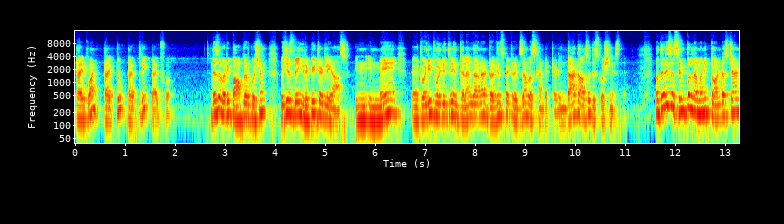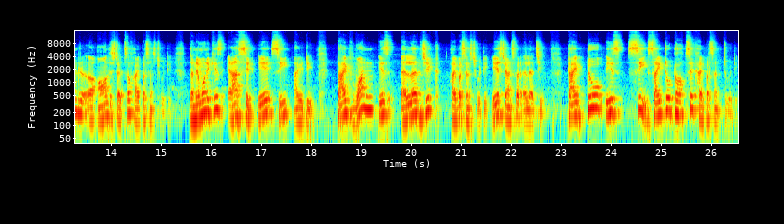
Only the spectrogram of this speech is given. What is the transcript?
Type 1, type 2, type 3, type 4. This is a very popular question which is being repeatedly asked. In, in May uh, 2023 in Telangana, drug inspector exam was conducted. In that also this question is there. Now there is a simple mnemonic to understand uh, all these types of hypersensitivity. The mnemonic is ACID, A-C-I-D. Type 1 is allergic hypersensitivity. A stands for allergy. Type 2 is C, cytotoxic hypersensitivity.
